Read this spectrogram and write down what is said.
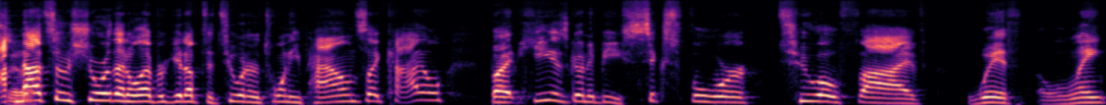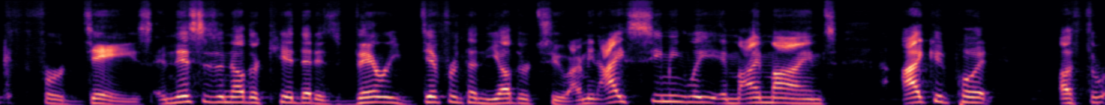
I'm not so sure that he'll ever get up to 220 pounds like Kyle, but he is going to be 6'4", 205 with length for days. And this is another kid that is very different than the other two. I mean, I seemingly, in my mind, I could put a th-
